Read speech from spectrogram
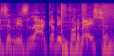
Racism is lack of information.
